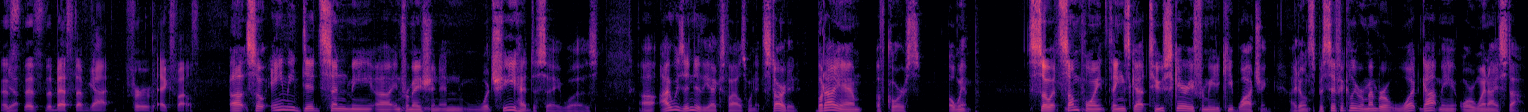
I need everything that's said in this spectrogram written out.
That's that's the best I've got for X Files. Uh, so Amy did send me uh, information, and what she had to say was, uh, I was into the X Files when it started, but I am, of course, a wimp. So at some point, things got too scary for me to keep watching. I don't specifically remember what got me or when I stopped.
